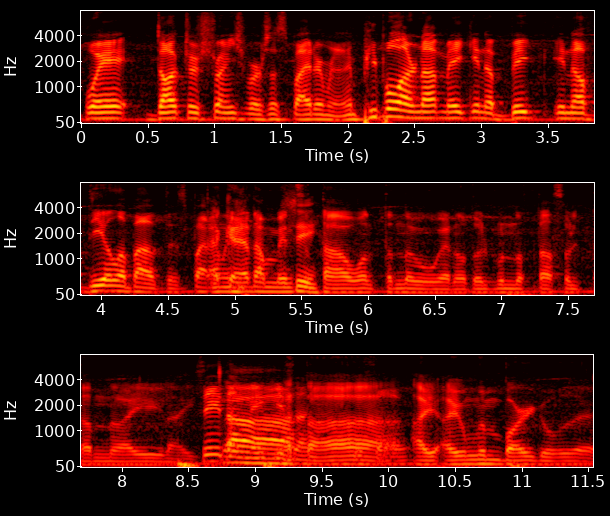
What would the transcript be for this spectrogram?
Fue Doctor Strange vs. Spider-Man. And people are not making a big enough deal about this. Para Es mí. que también Sí. se estaba aguantando porque no todo el mundo está soltando ahí like, Sí, también Ah. quizás. está, quizás. hay, hay un embargo de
